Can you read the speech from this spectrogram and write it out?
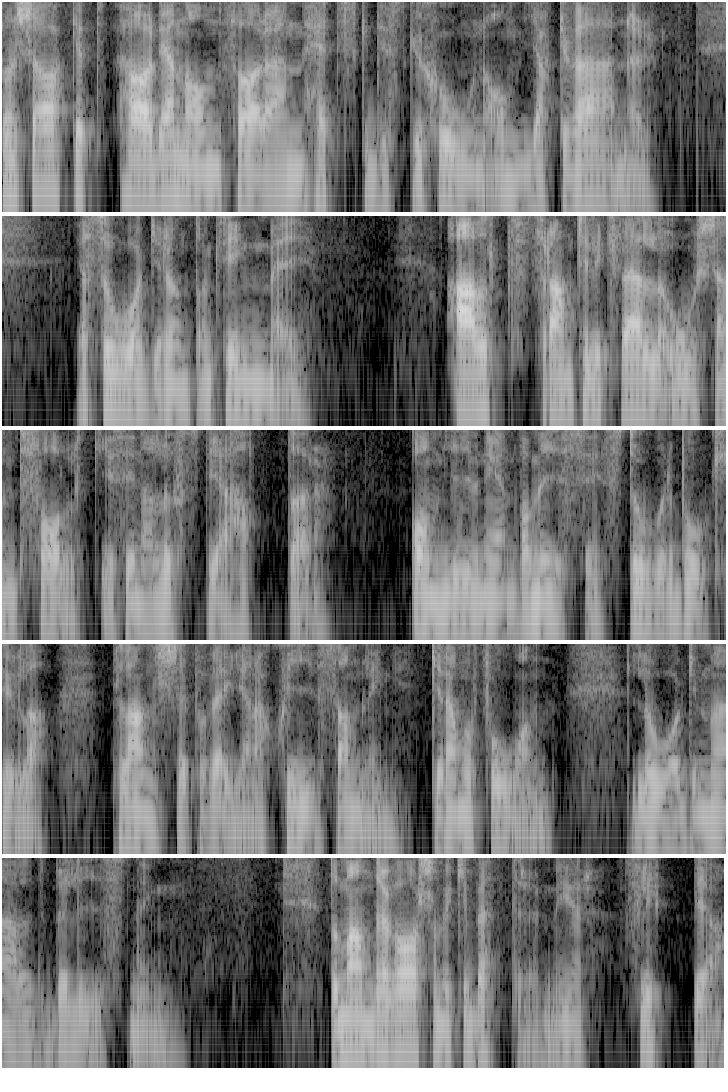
Från köket hörde jag någon föra en hetsk diskussion om Jack Werner. Jag såg runt omkring mig. Allt fram till ikväll okänt folk i sina lustiga hattar. Omgivningen var mysig, stor bokhylla, planscher på väggarna, skivsamling, grammofon, lågmäld belysning. De andra var så mycket bättre, mer flippiga.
